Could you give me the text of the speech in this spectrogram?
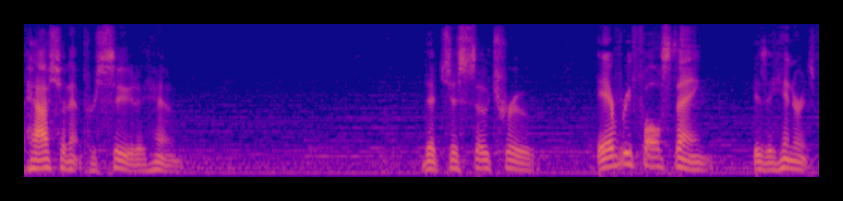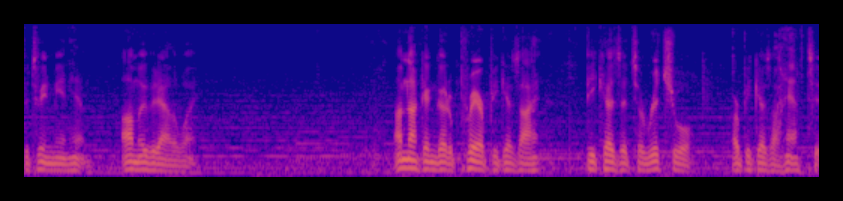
Passionate pursuit of Him. That's just so true. Every false thing is a hindrance between me and Him. I'll move it out of the way. I'm not going to go to prayer because I, because it's a ritual, or because I have to.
